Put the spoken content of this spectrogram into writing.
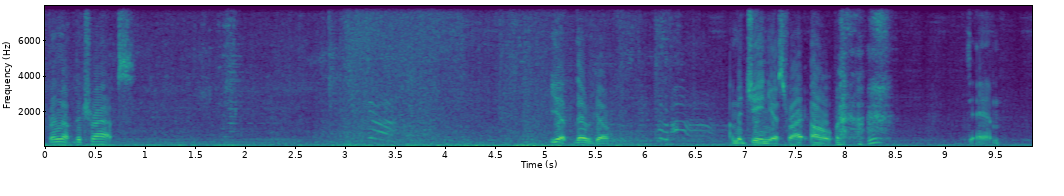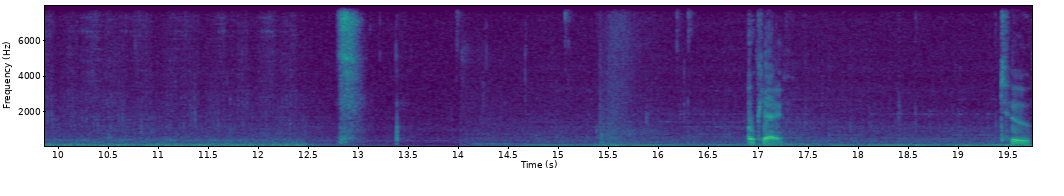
Bring up the traps. Yep, there we go. I'm a genius, right? Oh. Damn. Okay. Two.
